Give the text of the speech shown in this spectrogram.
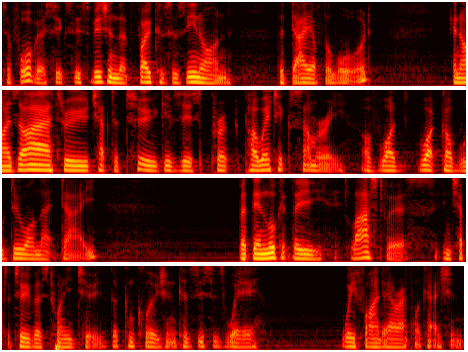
to 4, verse 6, this vision that focuses in on the day of the Lord. And Isaiah through chapter 2 gives this pro- poetic summary of what, what God will do on that day. But then look at the last verse in chapter 2, verse 22, the conclusion, because this is where we find our application.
